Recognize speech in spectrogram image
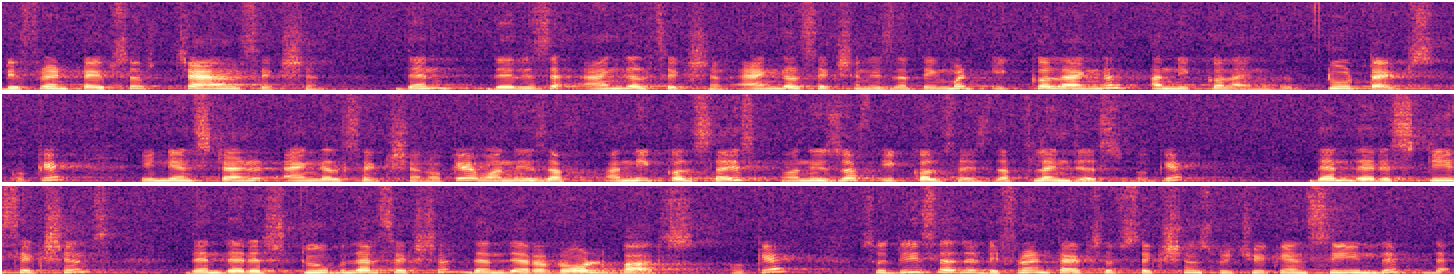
different types of channel section. Then there is an angle section. Angle section is nothing but equal angle, unequal angle. Two types. Okay. Indian standard angle section. Okay. One is of unequal size, one is of equal size, the flanges. Okay. Then there is T sections then there is tubular section, then there are rolled bars. Okay. So these are the different types of sections which you can see in the, the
